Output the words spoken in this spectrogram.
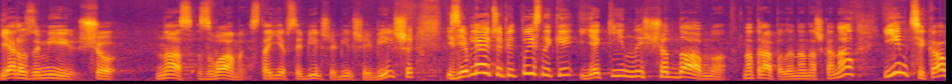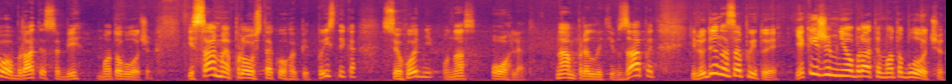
Я розумію, що нас з вами стає все більше, більше і більше. І з'являються підписники, які нещодавно натрапили на наш канал, і їм цікаво обрати собі мотоблочок. І саме про ось такого підписника сьогодні у нас огляд. Нам прилетів запит, і людина запитує, який же мені обрати мотоблочок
